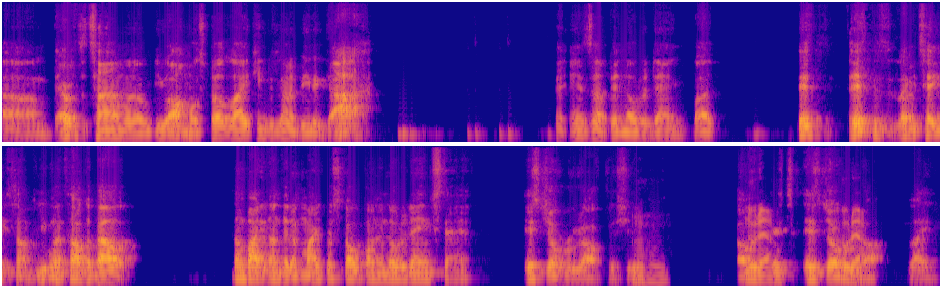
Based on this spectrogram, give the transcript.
Um, there was a time when you almost felt like he was going to be the guy that ends up in Notre Dame. But this this is let me tell you something. You want to talk about somebody under the microscope on the Notre Dame staff, it's Joe Rudolph this year. Mm-hmm. Oh, no doubt. It's, it's Joe no Rudolph. Doubt. Like,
